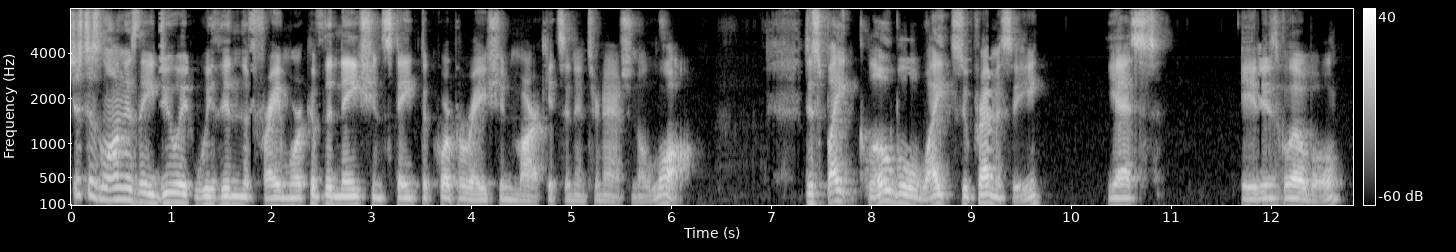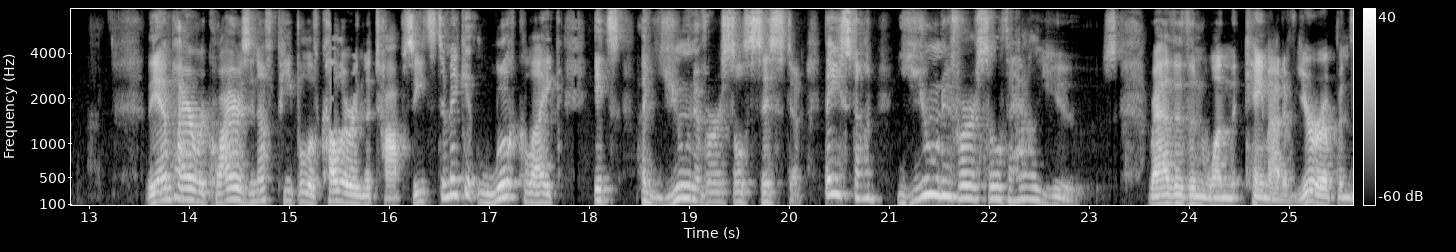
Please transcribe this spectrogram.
just as long as they do it within the framework of the nation-state, the corporation, markets, and international law. Despite global white supremacy, yes, it is global, the empire requires enough people of color in the top seats to make it look like it's a universal system based on universal rather than one that came out of Europe and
